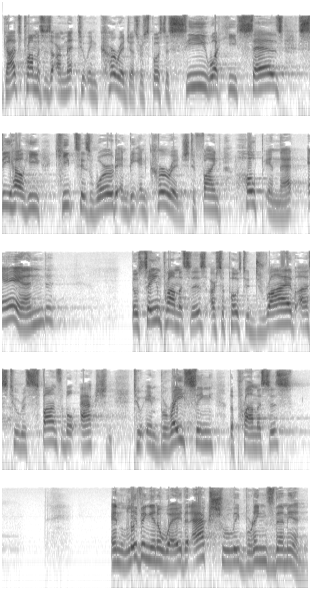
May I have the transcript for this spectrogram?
God's promises are meant to encourage us. We're supposed to see what He says, see how He keeps His word, and be encouraged to find hope in that. And those same promises are supposed to drive us to responsible action, to embracing the promises and living in a way that actually brings them in.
